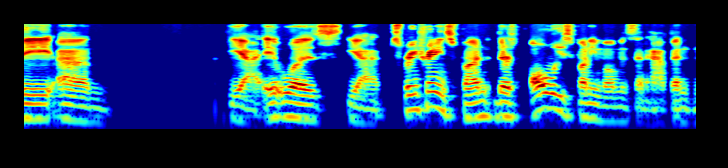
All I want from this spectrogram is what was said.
The, um, yeah, it was, yeah, spring training's fun. There's always funny moments that happen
